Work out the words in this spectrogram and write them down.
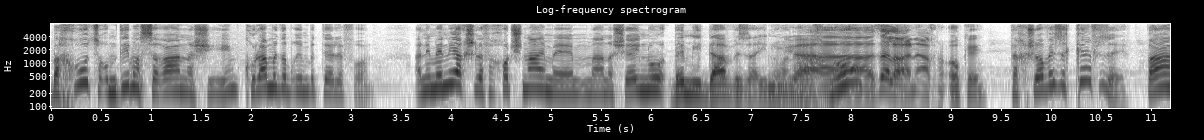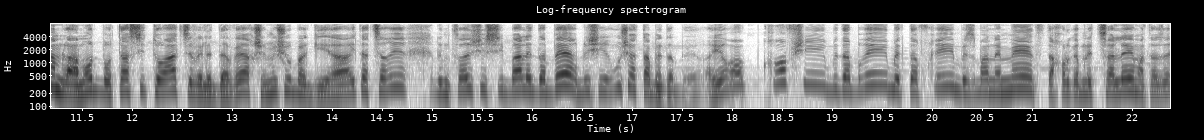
בחוץ עומדים עשרה אנשים, כולם מדברים בטלפון. אני מניח שלפחות שניים מהם, מאנשינו, במידה וזה היינו אנחנו, זה לא אנחנו, אוקיי. תחשוב איזה כיף זה. פעם לעמוד באותה סיטואציה ולדווח שמישהו מגיע, היית צריך למצוא איזושהי סיבה לדבר בלי שיראו שאתה מדבר. היום חופשי, מדברים, מתווכים בזמן אמת, אתה יכול גם לצלם, אתה זה...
